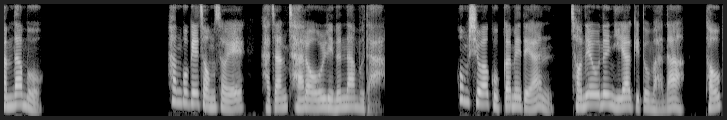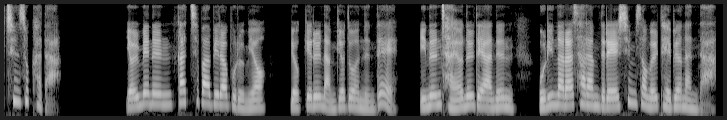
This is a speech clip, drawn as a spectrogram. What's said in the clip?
감나무. 한국의 정서에 가장 잘 어울리는 나무다. 홍시와 곶감에 대한 전해오는 이야기도 많아 더욱 친숙하다. 열매는 까치밥이라 부르며 몇 개를 남겨두었는데 이는 자연을 대하는 우리나라 사람들의 심성을 대변한다.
